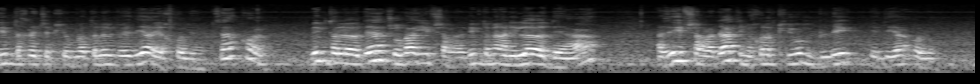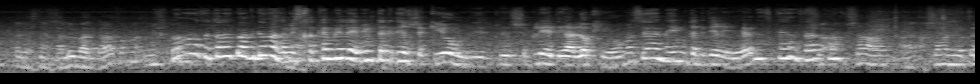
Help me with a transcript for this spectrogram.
אם תחליט שקיום לא תלוי בידיעה, יכול להיות. זה הכל. ואם אתה לא יודע, תשובה אי אפשר. ואם אתה אומר אני לא יודע, אז אי אפשר לדעת אם יכול להיות קיום בלי ידיעה או לא. רגע, שנייה, תלוי בהגדרה? לא, זה תלוי בהגדרה, זה משחקי מילים. אם תגדיר שקיום, שבלי ידיעה לא קיום, אז אין, אם תגדיר יהיה, אז כן, זה הכל. עכשיו אני רוצה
